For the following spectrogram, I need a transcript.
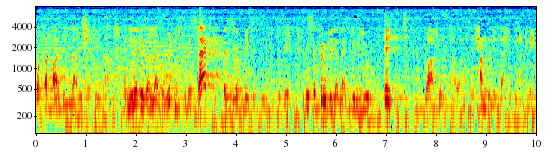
وَكَفَى بِاللَّهِ شَهِيدًا And enough is Allah is a witness to this fact that is going to make his deen to prevail. It's a privilege Allah is giving you. Take it. وآخر دعوانا الحمد لله رب العالمين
